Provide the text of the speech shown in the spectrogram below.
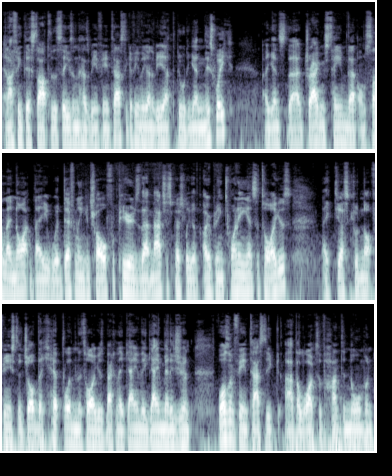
And I think their start to the season has been fantastic. I think they're going to be out to do it again this week against the Dragons team that on Sunday night they were definitely in control for periods of that match, especially the opening 20 against the Tigers. They just could not finish the job. They kept letting the Tigers back in their game. Their game management wasn't fantastic. Uh, the likes of Hunt and Norman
